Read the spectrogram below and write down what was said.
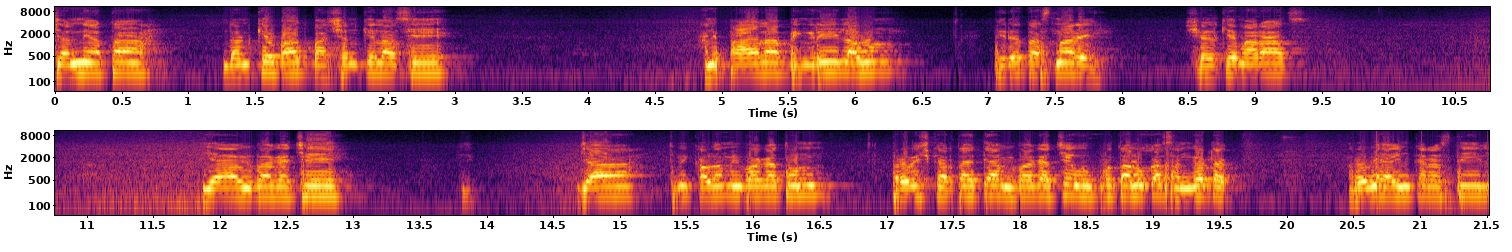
ज्यांनी आता दणकेबाद भाषण केलं असे आणि पायाला भिंगरी लावून फिरत असणारे शेळके महाराज या विभागाचे ज्या तुम्ही कळम विभागातून प्रवेश करताय त्या विभागाचे उपतालुका संघटक रवी आईनकर असतील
